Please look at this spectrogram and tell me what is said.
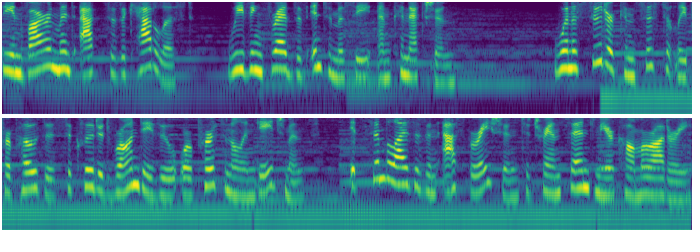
the environment acts as a catalyst, weaving threads of intimacy and connection. When a suitor consistently proposes secluded rendezvous or personal engagements, it symbolizes an aspiration to transcend mere camaraderie.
